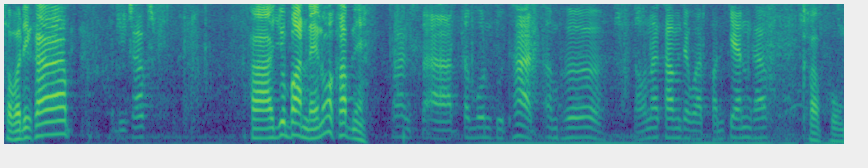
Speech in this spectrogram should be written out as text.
สวัสดีครับสวัสดีครับอ่าอยู่บ้านไหนเนาะครับเนี่ยบ้านสะอาดตำบลกุธาตุอำเภอหนองนาคำจังหวัดขอนแก่นครับ ครับผม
